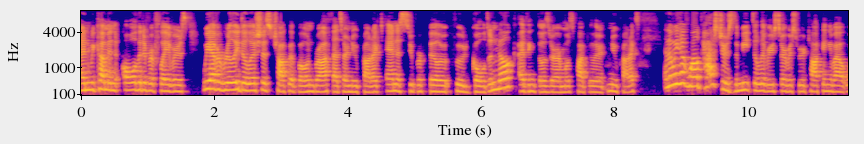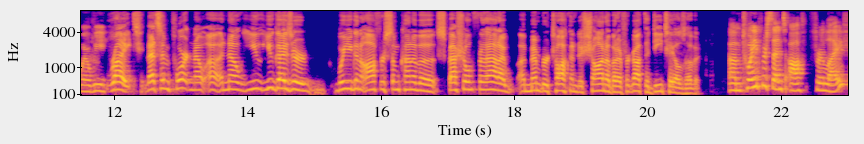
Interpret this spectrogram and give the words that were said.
And we come in all the different flavors. We have a really delicious chocolate bone broth. That's our new product and a superfood golden milk. I think those are our most popular new products. And then we have Wild Pastures, the meat delivery service we were talking about, where we right. That's important. Now, uh, now you you guys are were you going to offer some kind of a special for that? I, I remember talking to Shauna, but I forgot the details of it. Um, twenty percent off for life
